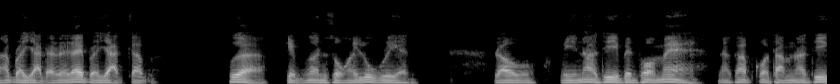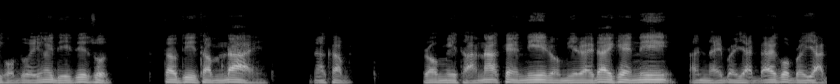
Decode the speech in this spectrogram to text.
นะประหยัดอะไรได้ประหยัดกับ เพื่อเก็บเงินส่งให้ลูกเรียน เรามีหน้าที่เป็นพ่อแม่นะครับ ก็ทำหน้าที่ของตัวเองให้ดีที่สุด เท่าที่ทำได้นะครับ เรามีฐานะแค่นี้เรามีรายได้แค่นี้ อันไหนประหยัดได้ก็ประหยัด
